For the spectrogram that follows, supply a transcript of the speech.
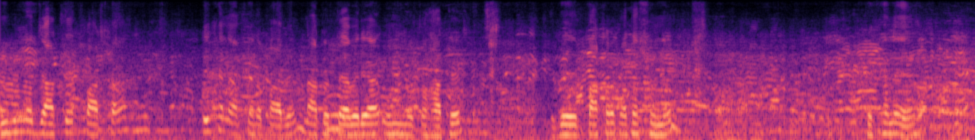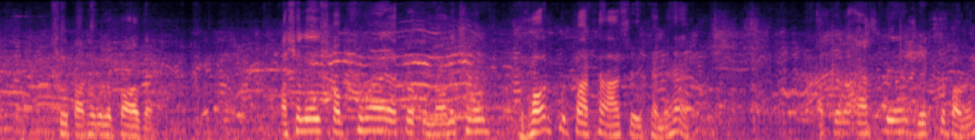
বিভিন্ন জাতের পাঠা এখানে আপনারা পাবেন। নাটোর ট্যাবেরিয়া উন্নত হাটের। যে পাঠার কথা শুনে এখানে সেই পাঠাগুলো পাওয়া যায়। আসলে সবসময় একরকম না, অনেক সময় ভরপুর পাঠা আসে এখানে হ্যাঁ? আপনারা আসলে দেখতে পাবেন।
